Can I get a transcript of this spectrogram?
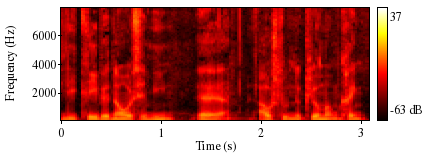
lige gribe den over til min øh, afsluttende klum omkring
